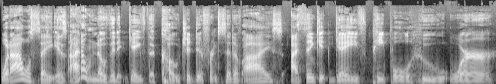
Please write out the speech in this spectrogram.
What I will say is, I don't know that it gave the coach a different set of eyes. I think it gave people who were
